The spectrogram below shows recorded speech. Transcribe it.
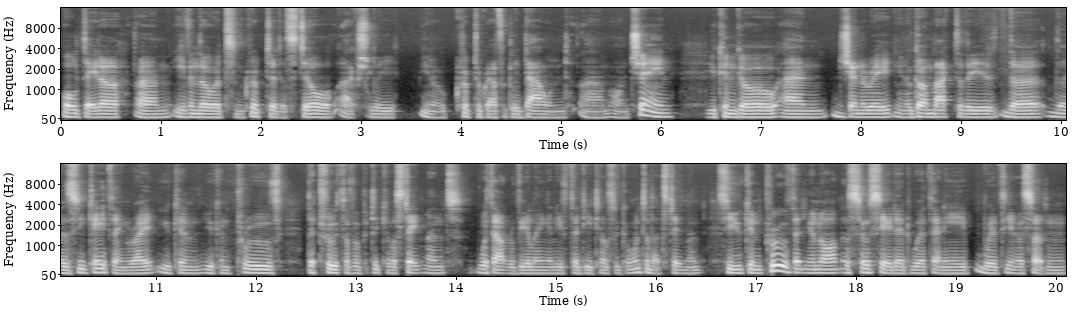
all data, um, even though it's encrypted, is still actually you know cryptographically bound um, on chain you can go and generate you know going back to the the the zk thing right? You can you can prove the truth of a particular statement without revealing any of the details that go into that statement. So you can prove that you're not associated with any with you know certain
